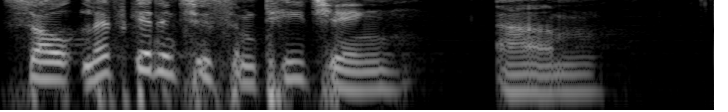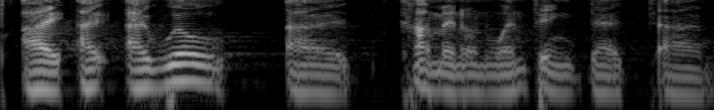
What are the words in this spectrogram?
So let's get into some teaching. Um, I, I, I, will uh, comment on one thing that um,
